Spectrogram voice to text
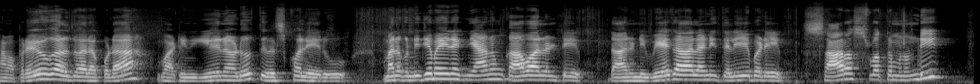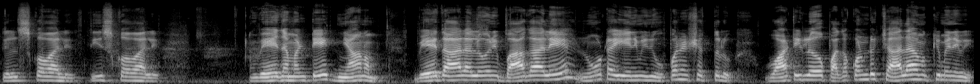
తమ ప్రయోగాల ద్వారా కూడా వాటిని ఏనాడో తెలుసుకోలేరు. మనకు నిజమైన జ్ఞానం కావాలంటే దానిని వేదాలని తెలియబడే సారస్వతం నుండి తెలుసుకోవాలి తీసుకోవాలి. వేదం అంటే జ్ఞానం. వేదాలలోని భాగాలే నూట ఎనిమిది ఉపనిషత్తులు. వాటిలో పదకొండు చాలా ముఖ్యమైనవి.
